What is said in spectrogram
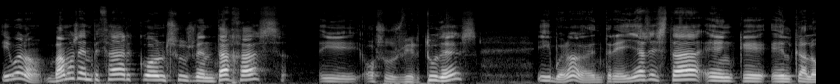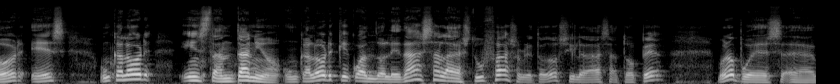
Y bueno, vamos a empezar con sus ventajas o sus virtudes. Y bueno, entre ellas está en que el calor es un calor instantáneo, un calor que cuando le das a la estufa, sobre todo si le das a tope, bueno, pues eh,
